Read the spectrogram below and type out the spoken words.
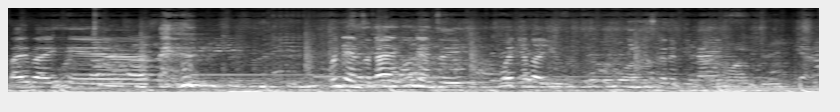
bye bye hair. whatever you think is gonna be nice. Yeah.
